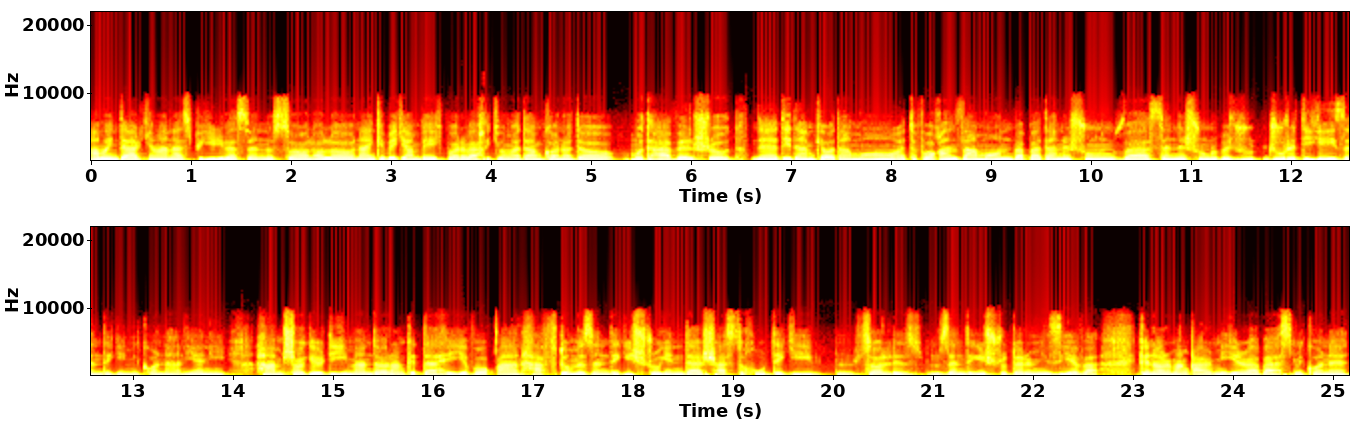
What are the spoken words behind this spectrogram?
اما این درک من از پیری و سن و سال حالا نه اینکه بگم به یک بار وقتی که اومدم کانادا متحول شد. دیدم که آدما اتفاقا زمان و بدنشون و سنشون رو به جور دیگه ای زندگی می‌کنن. یعنی هم شاگردی من دارم که دهه واقعا هفتم زندگیش رو یعنی در شست خوردگی سال زندگیش رو داره میزیه و کنار من قرار می‌گیره و بحث می‌کنه.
